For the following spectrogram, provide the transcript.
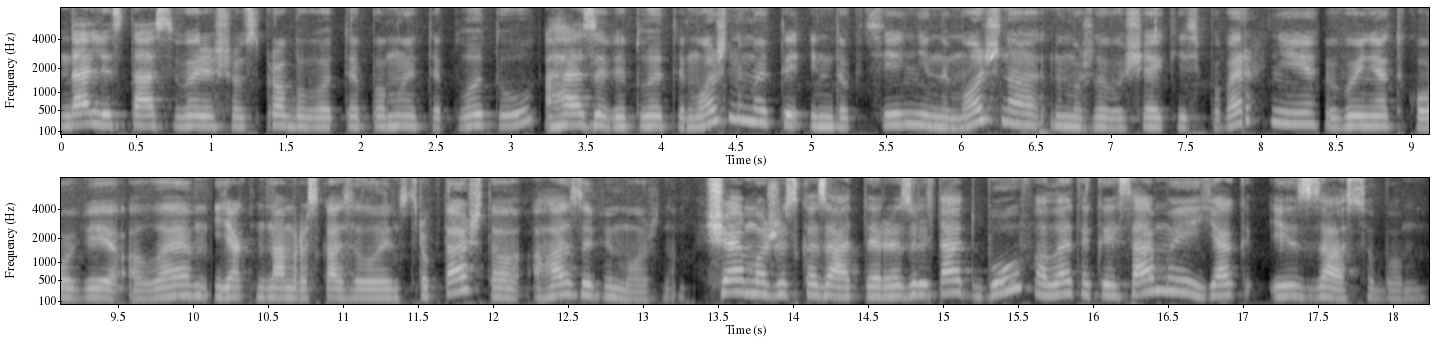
Далі Стас вирішив спробувати помити плиту. Газові плити можна мити, індукційні не можна. Ну можливо, ще якісь поверхні виняткові, але як нам розказували інструктаж, то газові можна. Що я можу сказати? Результат був, але такий самий, як і з засобом.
